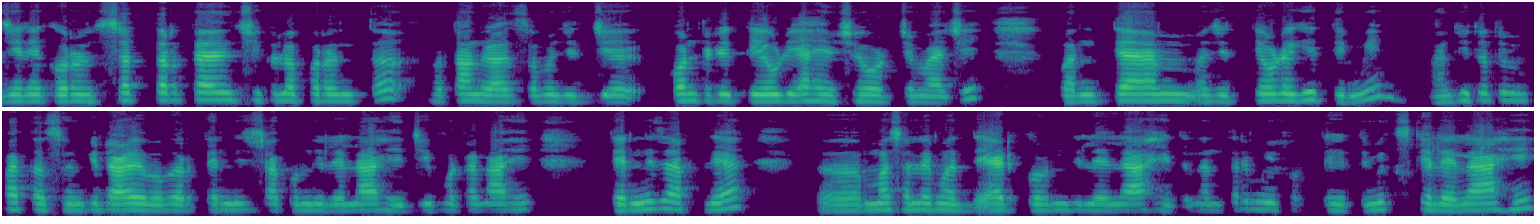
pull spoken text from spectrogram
जेणेकरून 70 ते ऐंशी किलो पर्यंत तांदळाचं म्हणजे जे क्वांटिटी तेवढी आहे शेवटची माझी. पण त्या म्हणजे तेवढे घेते मी आणि तिथं तुम्ही पाहत असाल की डाळे वगैरे त्यांनीच टाकून दिलेलं आहे. जी मटण आहे त्यांनीच आपल्या मसाल्यामध्ये ऍड करून दिलेलं आहे. नंतर मी फक्त इथे मिक्स केलेलं आहे.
